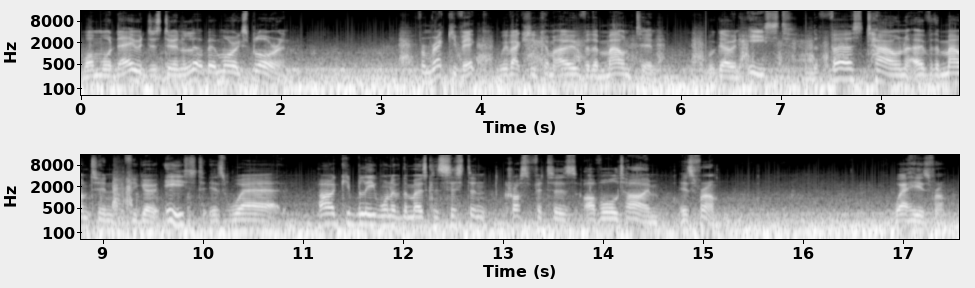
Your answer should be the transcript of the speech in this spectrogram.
One more day, we're just doing a little bit more exploring. From Reykjavik, we've actually come over the mountain. We're going east. The first town over the mountain, if you go east, is where arguably one of the most consistent CrossFitters of all time is from. Where he is from.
